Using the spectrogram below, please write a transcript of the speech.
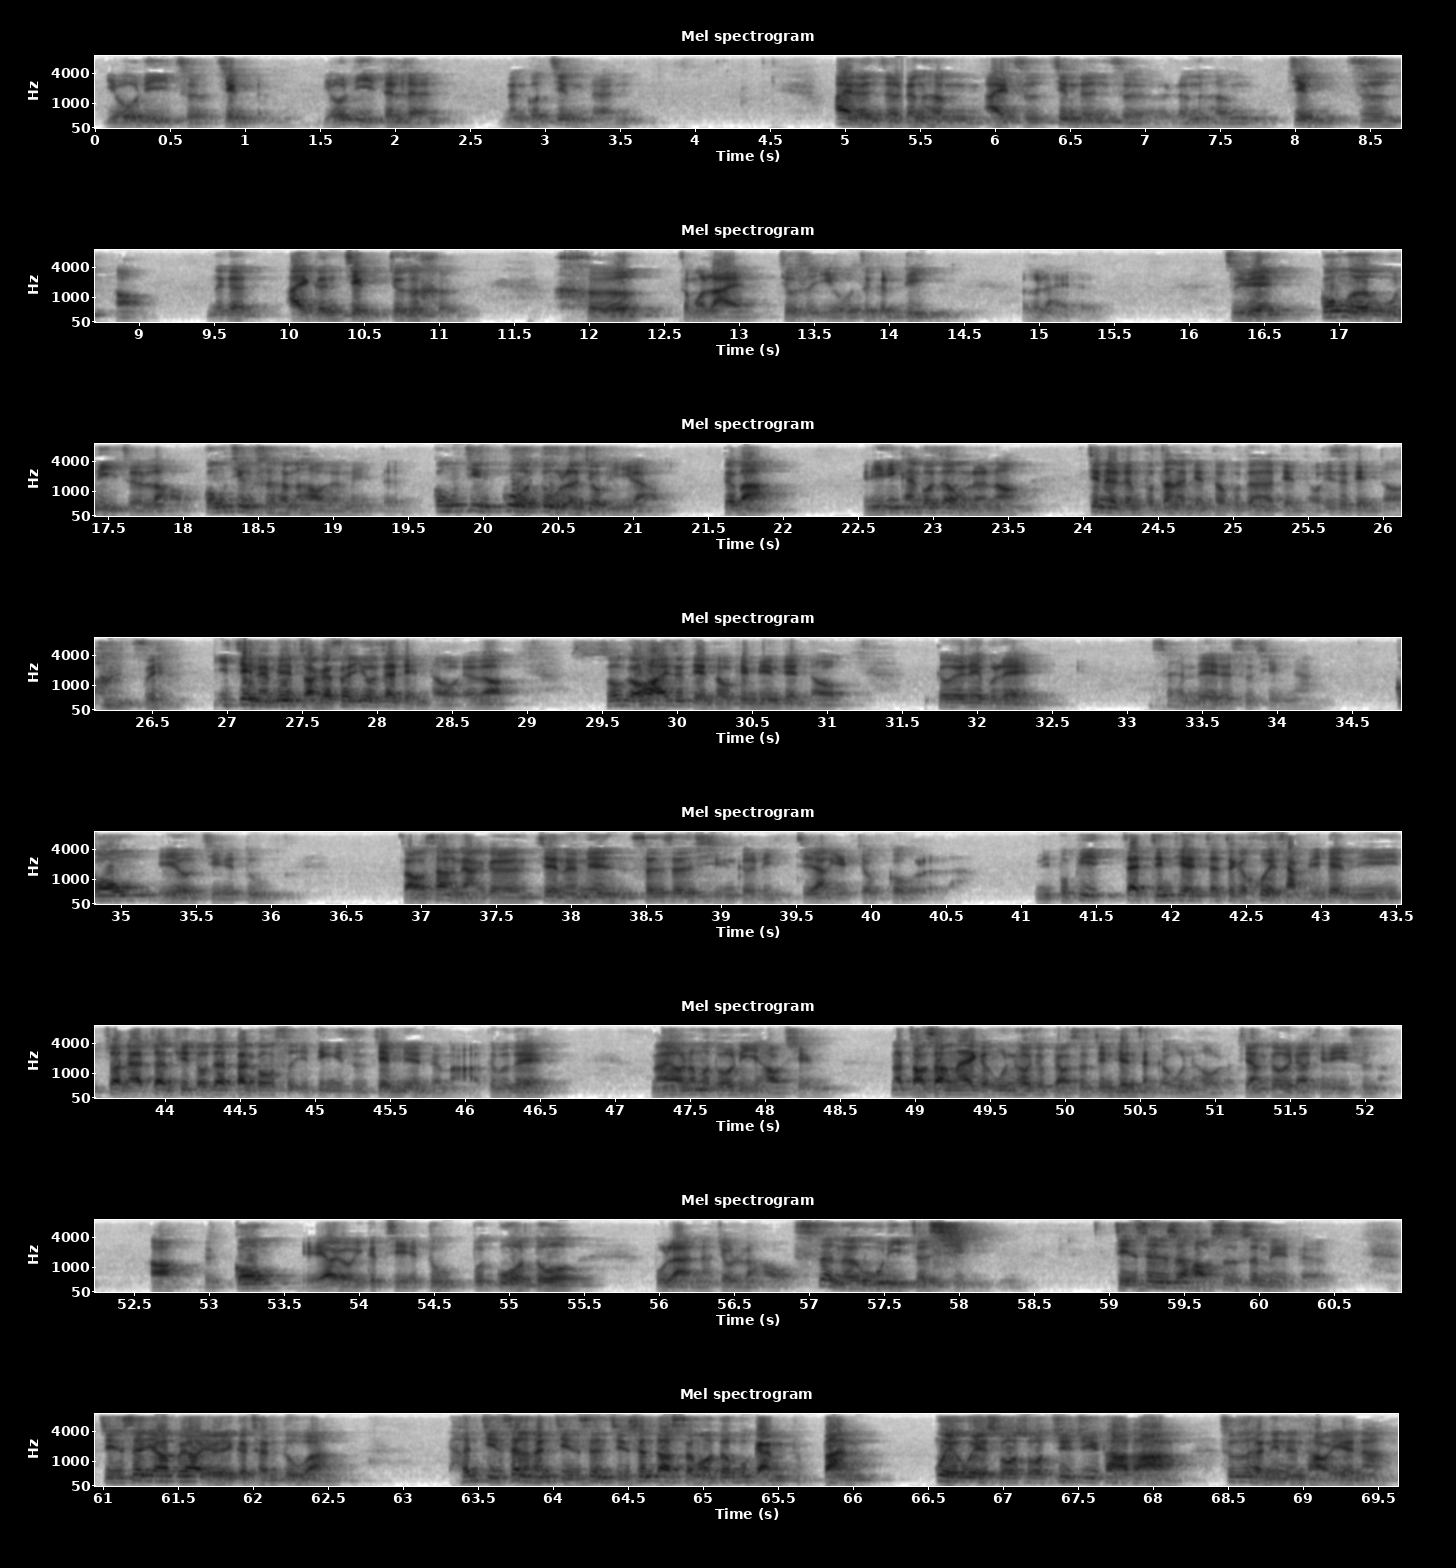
有礼者敬人，有礼的人能够敬人，爱人者人恒爱之，敬人者人恒敬之啊。那个爱跟敬就是和，和怎么来？就是由这个礼而来的。子曰：恭而无礼则劳。恭敬是很好的美德，恭敬过度了就疲劳，对吧？你一定看过这种人哦，见了人不断的点头，不断的点头，一直点头，只一见了面转个身又在点头，有没有？说个话一直点头，频频点头。各位累不累？是很累的事情啊。恭也有节度。早上两个人见了面，深深行个礼，这样也就够了啦。你不必在今天在这个会场里面，你转来转去都在办公室，一定一直见面的嘛，对不对？哪有那么多礼好行？那早上那一个问候就表示今天整个问候了，这样各位了解意思吗？啊，恭也要有一个节度，不过多，不然呢就劳。慎而无礼则喜。谨慎是好事，是美德。谨慎要不要有一个程度啊？很谨慎，很谨慎，谨慎到什么都不敢办。畏畏缩缩，惧惧怕怕，是不是很令人讨厌呢？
